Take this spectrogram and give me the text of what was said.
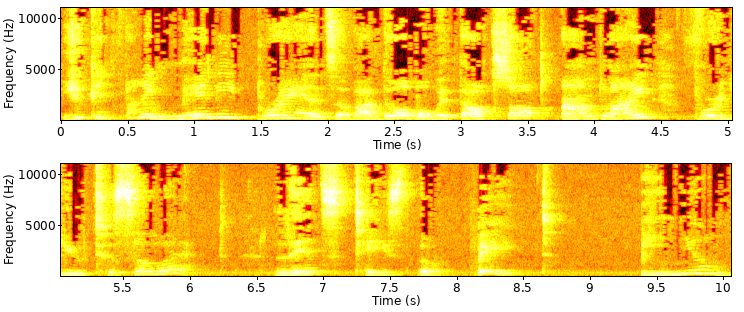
you can find many brands of adobo without salt online for you to select. Let's taste the baked piñón.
